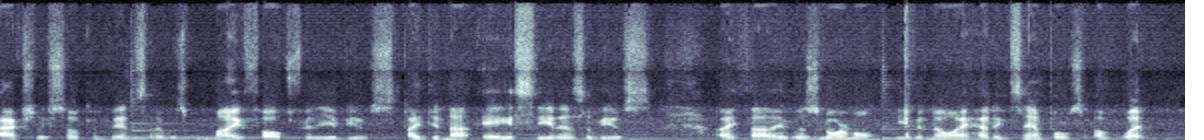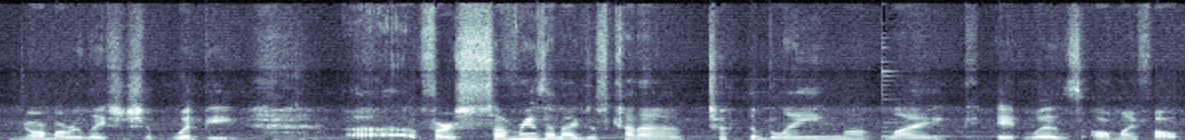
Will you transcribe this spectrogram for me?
actually so convinced that it was my fault for the abuse. I did not A, see it as abuse. I thought it was normal, even though I had examples of what normal relationship would be. Uh, for some reason, I just kind of took the blame like it was all my fault.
